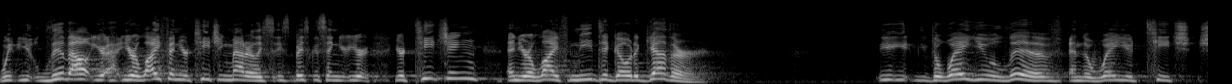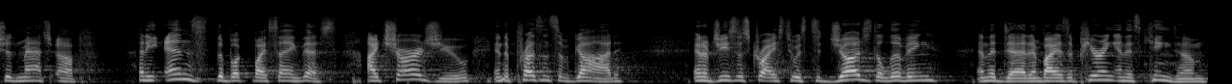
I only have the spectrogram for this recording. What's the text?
we, you live out your, your life and your teaching matter. He's basically saying your, your, your teaching and your life need to go together. You, the way you live and the way you teach should match up. And he ends the book by saying this I charge you in the presence of God and of Jesus Christ, who is to judge the living and the dead, and by his appearing in his kingdom,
